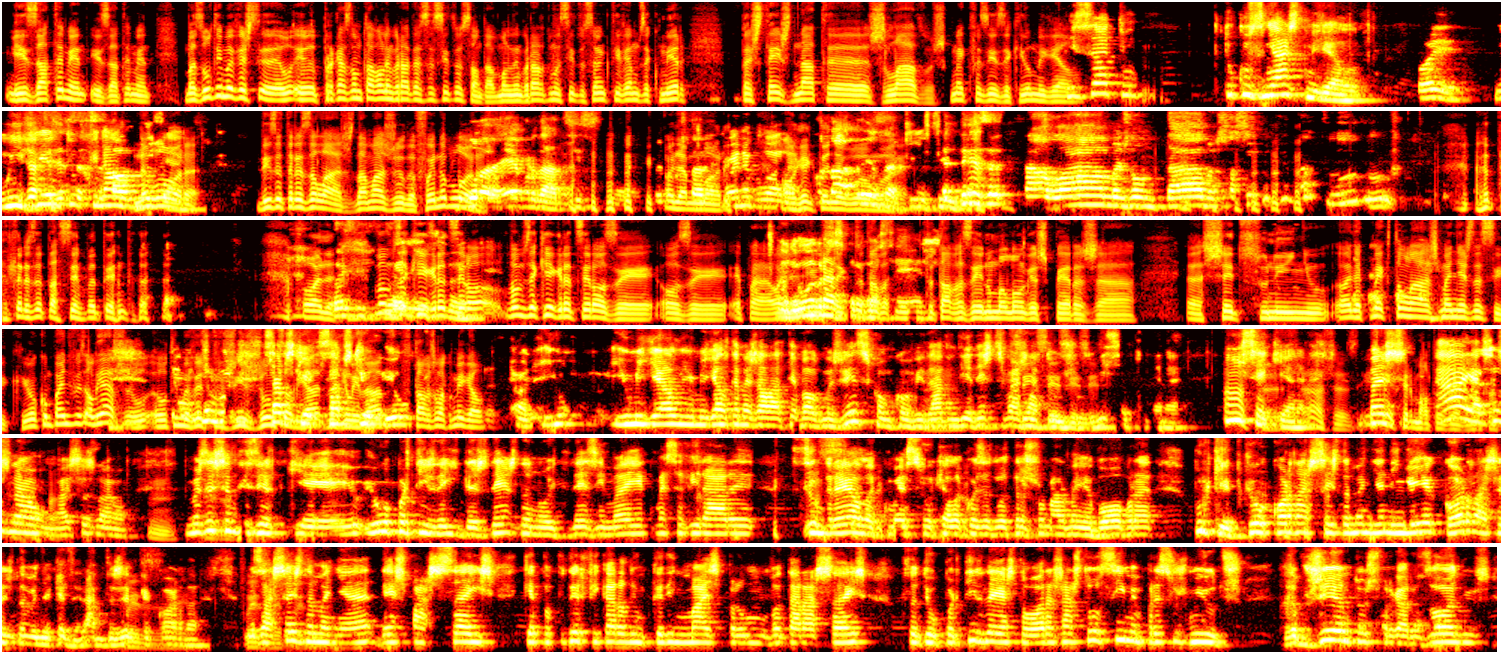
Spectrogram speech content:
Exatamente, exatamente. Mas a última vez, eu, eu, por acaso não me estava a lembrar dessa situação, estava-me a lembrar de uma situação em que tivemos a comer pastéis de nata gelados. Como é que fazias aquilo, Miguel? Exato. Tu cozinhaste, Miguel. Foi. Um evento final Na Loura. Diz a Teresa Lage, dá-me ajuda. Foi na Beloura. é verdade, sim, Olha a memória. Foi na Beloura. Alguém que tenha boa Teresa. A Teresa está lá, mas não está, mas está sempre a tentar tudo. A Teresa está sempre atenta. Olha, vamos aqui, agradecer ao, vamos aqui agradecer ao Zé. Ao Zé. Epá, olha, um abraço para vocês. Tu estavas aí numa longa espera já. Uh, cheio de soninho. Olha como é que estão lá as manhãs da SIC. Eu acompanho, aliás, a última vez que os vi juntos, sabes aliás, que, sabes na realidade, que eu, eu, estavas lá com o Miguel. Olha, e, o, e, o Miguel, e o Miguel também já lá teve algumas vezes como convidado. Um dia destes vais sim, lá sim, tu, sim, Isso aqui era. Isso é que era. Achas, mas, ah, achas não, achas não. Hum. Mas deixa-me dizer-te que é, eu, eu, a partir daí das 10 da noite, 10 e meia, começo a virar eh, Cinderela, começo aquela coisa de eu transformar-me em abóbora. Porquê? Porque eu acordo às 6 da manhã, ninguém acorda às 6 da manhã, quer dizer, há muita gente pois que é. acorda, é. mas às 6 da manhã, 10 para as 6, que é para poder ficar ali um bocadinho mais para me levantar às 6, portanto eu a partir desta hora já estou assim, mesmo parece os miúdos rabugento, esfregar os olhos.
